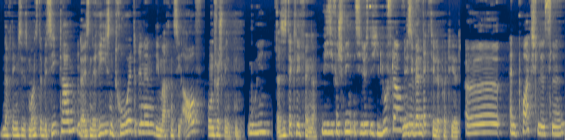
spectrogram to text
nachdem sie das Monster besiegt haben. Da ist eine riesen Truhe drinnen, die machen sie auf und verschwinden. Wohin? Das ist der Cliffhanger. Wie sie verschwinden? Sie lösen nicht die Luft auf? Nee, sie oder? werden wegteleportiert. äh, ein Portschlüssel.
